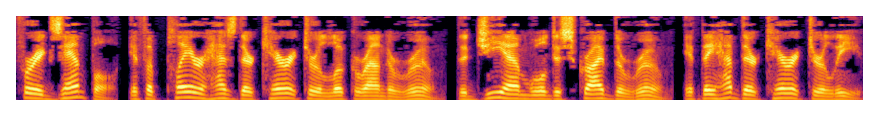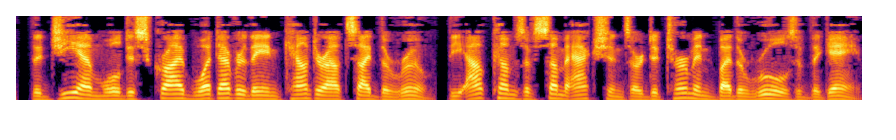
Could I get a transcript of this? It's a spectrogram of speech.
For example, if a player has their character look around a room, the GM will describe the room, if they have their character leave, the GM will describe whatever they encounter outside the room. The outcomes of some actions are determined by the rules of the game.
